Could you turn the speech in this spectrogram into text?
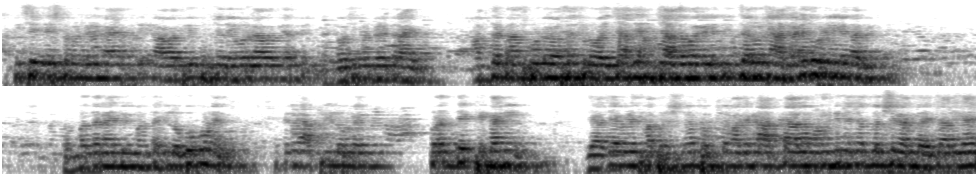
अतिशय ज्येष्ठ मंडळी काय असतील गावातली तुमच्या देवर गावातली असतील गावची मंडळी तर आहेत. आमचा ट्रान्सपोर्ट व्यवसाय सुरू व्हायच्या आधी आमच्या आजोबा गेले तीन चार वर्ष आघाडीत उरलेले आहेत आम्ही. संबंध नाही तुम्ही म्हणता ही लोक कोण आहेत? सगळे आपली लोक आहेत. प्रत्येक ठिकाणी ज्या ज्या वेळेस हा प्रश्न फक्त माझ्याकडे आत्ता आला म्हणून मी त्याच्यात लक्ष घातलं याच्या आधी काय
